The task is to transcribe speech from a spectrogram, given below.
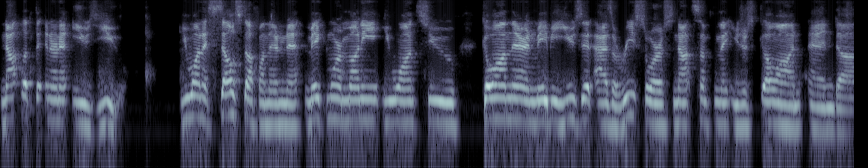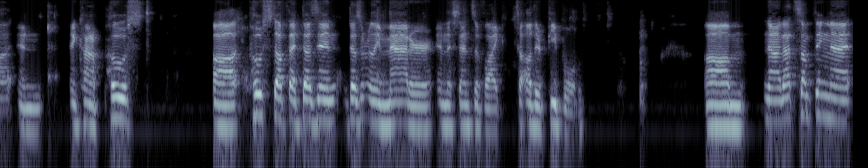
not let the internet use you. you want to sell stuff on the internet, make more money. You want to go on there and maybe use it as a resource, not something that you just go on and uh, and and kind of post uh, post stuff that doesn't doesn't really matter in the sense of like to other people. Um, now that's something that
